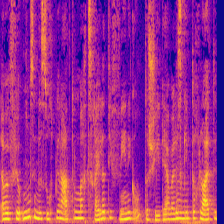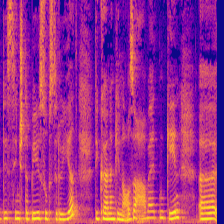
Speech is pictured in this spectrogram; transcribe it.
aber für uns in der Suchtberatung macht es relativ wenig Unterschied, ja, weil es mhm. gibt auch Leute, die sind stabil substituiert, die können genauso arbeiten gehen, äh,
